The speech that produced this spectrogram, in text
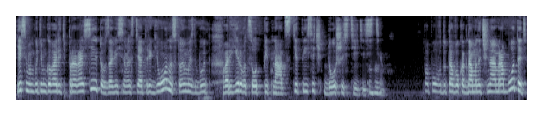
Если мы будем говорить про Россию, то в зависимости от региона стоимость будет варьироваться от 15 тысяч до 60. Угу. По поводу того, когда мы начинаем работать,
